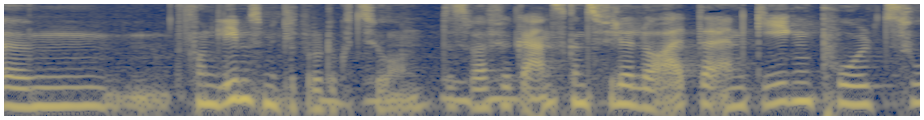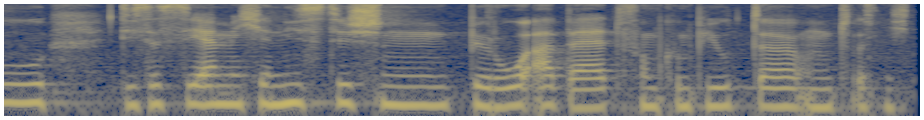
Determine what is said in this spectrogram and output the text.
ähm, von Lebensmittelproduktion. Das war für mhm. ganz, ganz viele Leute ein Gegenpol zu dieser sehr mechanistischen Büroarbeit vom Computer und was nicht.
